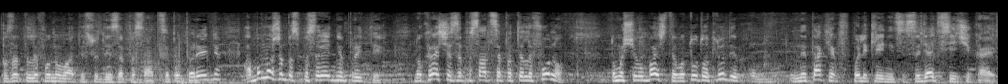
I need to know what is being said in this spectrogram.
позателефонувати сюди записатися попередньо, або може безпосередньо прийти. Ну краще записатися по телефону, тому що ви бачите, отут от люди не так, як в поліклініці, сидять всі і чекають.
